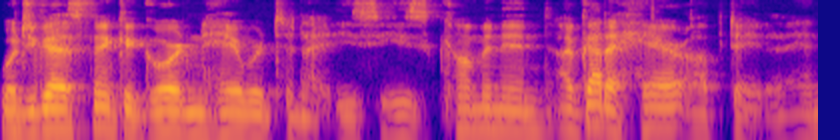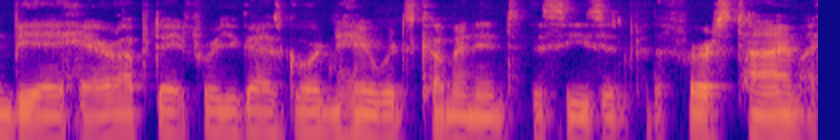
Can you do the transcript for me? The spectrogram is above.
What do you guys think of Gordon Hayward tonight? He's he's coming in. I've got a hair update, an NBA hair update for you guys. Gordon Hayward's coming into the season for the first time, I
